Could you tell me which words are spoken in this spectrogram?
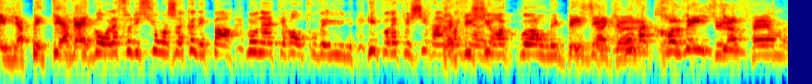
et il a pété avec. Bon, la solution, moi je la connais pas, mais on a intérêt à en trouver une. Il faut réfléchir à un Réfléchir moyen. à quoi On est baisé. On va crever ici. Tu la fermes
